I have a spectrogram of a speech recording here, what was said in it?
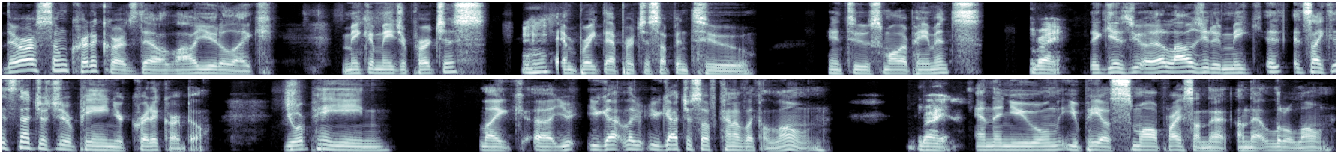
there are some credit cards that allow you to like make a major purchase Mhm. and break that purchase up into into smaller payments. right. It gives you it allows you to make it, it's like it's not just you're paying your credit card bill. You're paying like uh you you got like you got yourself kind of like a loan Right. and then you only you pay a small price on that on that little loan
